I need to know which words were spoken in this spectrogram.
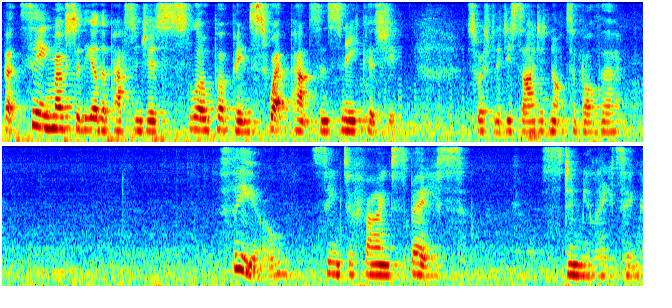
but seeing most of the other passengers slope up in sweatpants and sneakers, she swiftly decided not to bother. Theo seemed to find space stimulating.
